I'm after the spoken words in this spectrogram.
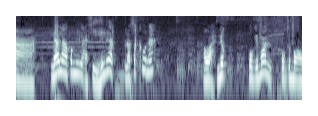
อาแล้วเราก็มีหลายสีให้เลือกรอสักครู่นะ เอาว่ะเลือกโปเกมอนโปเกบอล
